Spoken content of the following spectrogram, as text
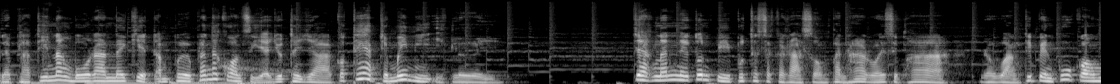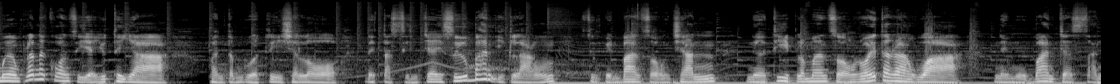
และพระที่นั่งโบราณในเขตอำเภอพระนครศรีอยุธยาก็แทบจะไม่มีอีกเลย จากนั้นในต้นปีพุทธศักราช 2515 ระหว่างที่เป็นผู้กองเมืองพระนครศรีอยุธยา พันตำรวจตรีชะลอได้ตัดสินใจซื้อบ้านอีกหลัง ซึ่งเป็นบ้านสองชั้น เนื้อที่ประมาณ 200 ตารางวา ในหมู่บ้านจัดสรร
